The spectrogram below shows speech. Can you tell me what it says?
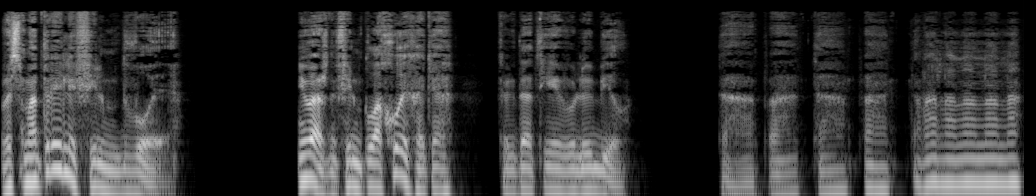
Вы смотрели фильм «Двое»? Неважно, фильм плохой, хотя когда-то я его любил. Та-па-та-па-та-ла-ла-ла-ла.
